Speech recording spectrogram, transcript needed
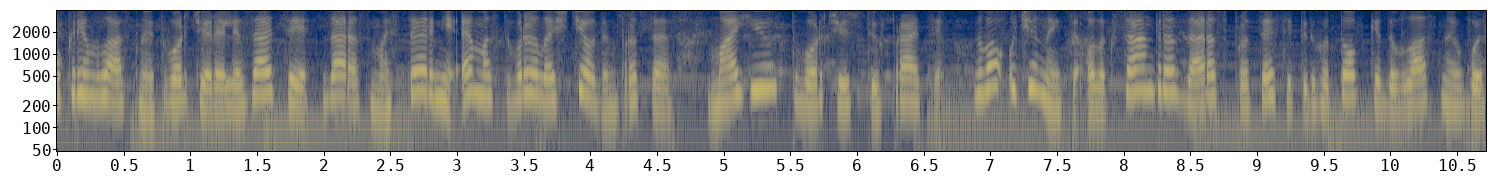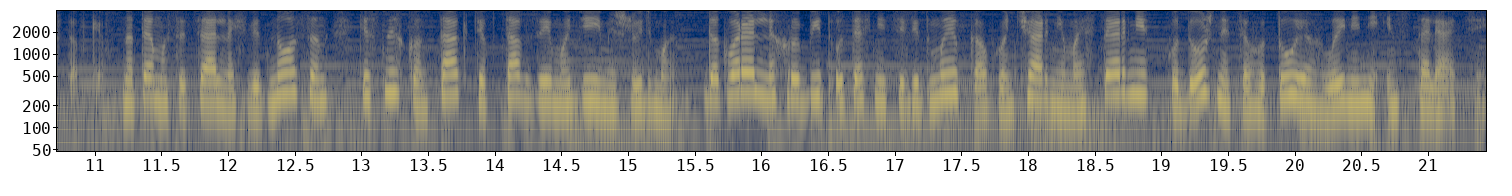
Окрім власної творчої реалізації, зараз в майстерні Ема створила ще один процес магію творчої співпраці. Нова учениця Олександра зараз в процесі підготовки до власної виставки на тему соціальних відносин, тісних контактів та взаємодії між людьми. До акварельних робіт у техніці відмивка в гончарній майстерні художниця готує глиняні інсталяції.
